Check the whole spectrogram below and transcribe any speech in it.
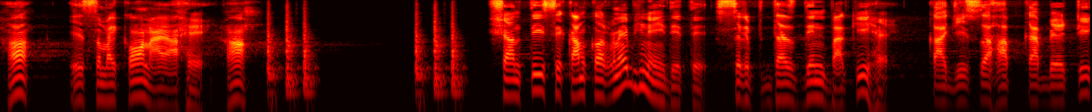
हाँ इस समय कौन आया है? हाँ। शांति से काम करने भी नहीं देते सिर्फ़ दस दिन बाकी है। काजी साहब का बेटी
